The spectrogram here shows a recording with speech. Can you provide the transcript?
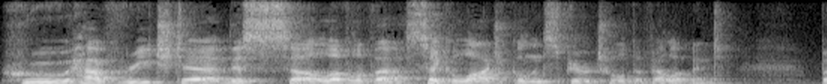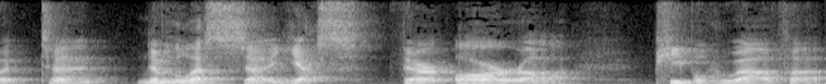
who have reached uh, this level of psychological and spiritual development. But nevertheless, yes, there are people who have uh,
